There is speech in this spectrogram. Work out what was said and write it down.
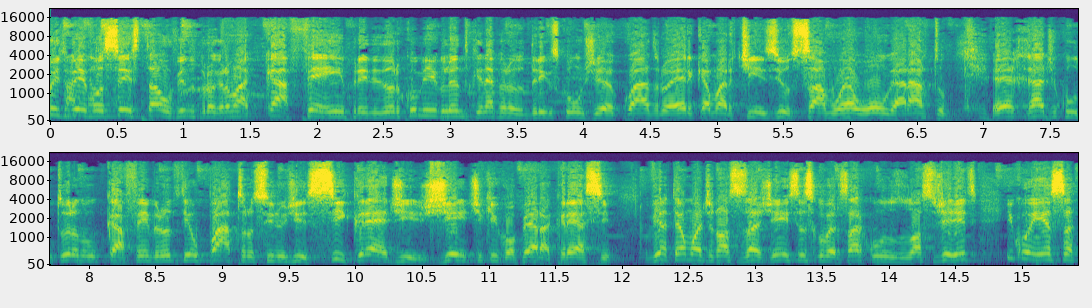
Muito bem, você está ouvindo o programa Café Empreendedor comigo, Leandro Knepper Rodrigues, com o Jean Quadro, Erika Martins e o Samuel Ongarato. É Rádio Cultura no Café Empreendedor, tem o patrocínio de Cicred, gente que coopera, cresce. Vem até uma de nossas agências conversar com os nossos gerentes e conheça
